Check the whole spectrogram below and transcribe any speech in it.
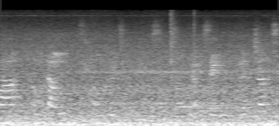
咁就唔知道佢做嘢嘅心情，人性同埋。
